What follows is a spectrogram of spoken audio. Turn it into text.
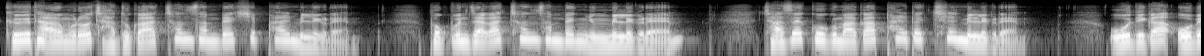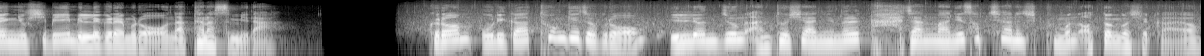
그 다음으로 자두가 1,318mg, 복분자가 1,306mg, 자색 고구마가 807mg, 오디가 562mg으로 나타났습니다. 그럼 우리가 통계적으로 1년 중 안토시아닌을 가장 많이 섭취하는 식품은 어떤 것일까요?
